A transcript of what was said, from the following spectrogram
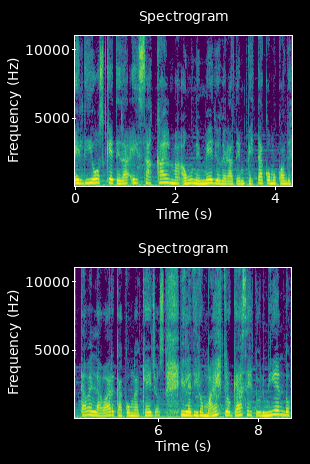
el Dios que te da esa calma aún en medio de la tempestad, como cuando estaba en la barca con aquellos y le dijeron, maestro, ¿qué haces durmiendo?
